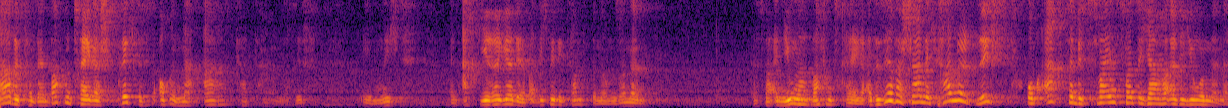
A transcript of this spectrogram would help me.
David von seinem Waffenträger spricht, das ist auch in Naar Katan. Das ist eben nicht ein Achtjähriger, der hat nicht mit den Kampf genommen, sondern das war ein junger Waffenträger. Also sehr wahrscheinlich handelt es sich um 18 bis 22 Jahre alte junge Männer.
